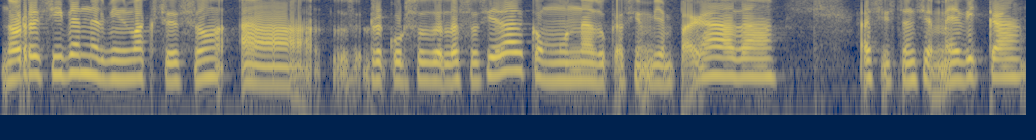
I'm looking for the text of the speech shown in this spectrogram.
no reciben el mismo acceso a los recursos de la sociedad, como una educación bien pagada, asistencia médica,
